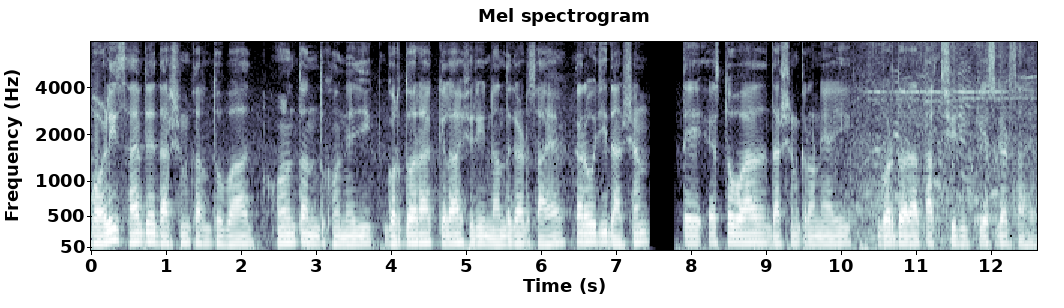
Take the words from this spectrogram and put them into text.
ਬੌਲੀ ਸਾਹਿਬ ਦੇ ਦਰਸ਼ਨ ਕਰਨ ਤੋਂ ਬਾਅਦ ਹੁਣ ਤੁਹਾਨੂੰ ਦਿਖਾਉਂਦੇ ਜੀ ਗੁਰਦੁਆਰਾ ਕਿਲਾ ਸ਼੍ਰੀ ਆਨੰਦਗੜ੍ਹ ਸਾਹਿਬ। ਕਰੋ ਜੀ ਦਰਸ਼ਨ ਤੇ ਇਸ ਤੋਂ ਬਾਅਦ ਦਰਸ਼ਨ ਕਰਾਉਂਦੇ ਆ ਜੀ ਗੁਰਦੁਆਰਾ ਤਖਤ ਸ਼੍ਰੀ ਕੇਸਗੜ੍ਹ ਸਾਹਿਬ।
